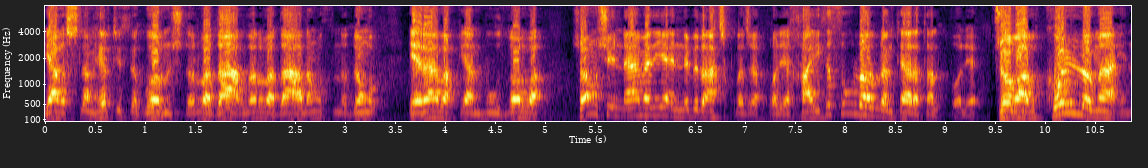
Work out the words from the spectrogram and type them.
Ýagyşlaň her tüýsek görnüşleri bar. Daglar bar, daglaň üstünde doňup, eräp akýan buzlar bar. Şonuň üçin näme diýýär? Indi bize açyklajak bolýar. Haýsy suwlar bilen täret alyp bolýar? Jogaby, Kullu mäin,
